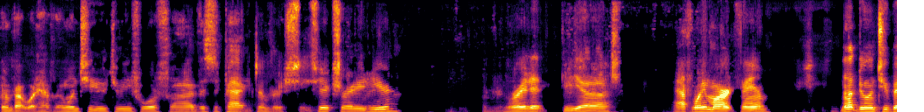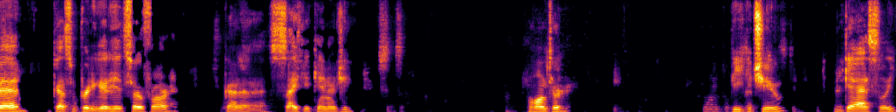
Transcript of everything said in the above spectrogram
About what happened? One, two, three, four, five. This is pack number six right here. Right at the uh, halfway mark, fam. Not doing too bad. Got some pretty good hits so far. Got a psychic energy. Haunter. Pikachu. Gastly.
